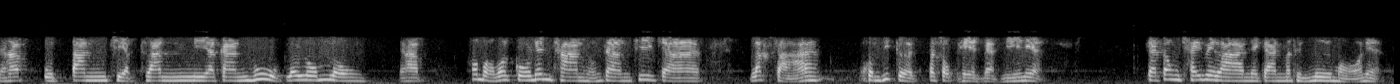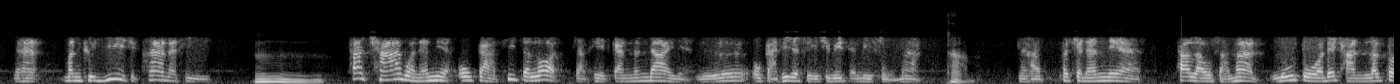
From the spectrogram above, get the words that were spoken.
นะครับ อุดตันเฉียบพลันมีอาการวูบแล้วล้มลงนะครับเขาบอกว่าโกลเด้นไทม์ของการที่จะรักษาคนที่เกิดประสบเหตุแบบนี้เนี่ย จะต้องใช้เวลาในการมาถึงมือหมอเนี่ยนะฮะมันคือ25นาทีอืม ถ้าช้ากว่านั้นเนี่ย โอกาสที่จะรอดจากเหตุการณ์นั้นได้เนี่ย หรือโอกาสที่จะเสียชีวิตมีสูงมากครับนะครับ เพราะฉะนั้นเนี่ยถ้าเราสามารถรู้ตัวได้ทัน แล้วก็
